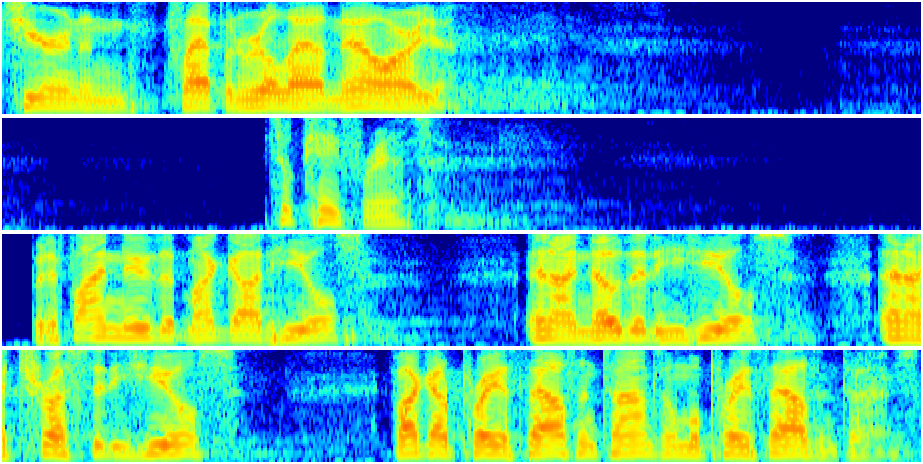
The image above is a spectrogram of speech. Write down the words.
cheering and clapping real loud now, are you? It's okay, friends. But if I knew that my God heals, and I know that He heals, and I trust that He heals, if I got to pray a thousand times, I'm going to pray a thousand times.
